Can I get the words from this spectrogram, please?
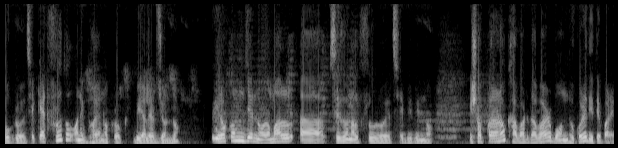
রোগ রয়েছে। ক্যাট ফ্লু তো অনেক ভয়ানক রোগ বিড়ালের জন্য। এরকম যে নর্মাল সিজনাল ফ্লু রয়েছে বিভিন্ন, এসব কারণেও খাবার দাবার বন্ধ করে দিতে পারে।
